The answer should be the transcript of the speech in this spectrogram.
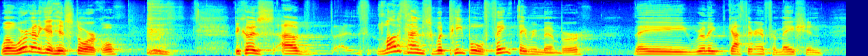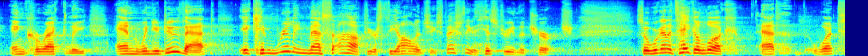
Well, we're going to get historical because uh, a lot of times what people think they remember, they really got their information incorrectly. And when you do that, it can really mess up your theology, especially the history in the church. So we're going to take a look at what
